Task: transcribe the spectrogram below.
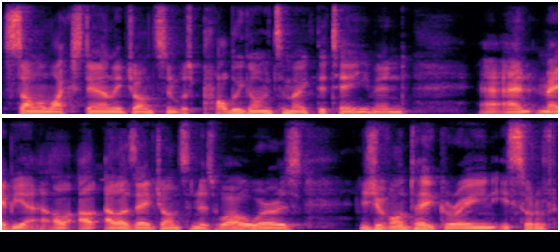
someone like Stanley Johnson was probably going to make the team, and and maybe Alize Johnson as well. Whereas Javonte Green is sort of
